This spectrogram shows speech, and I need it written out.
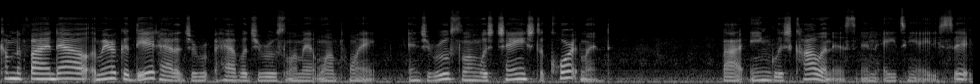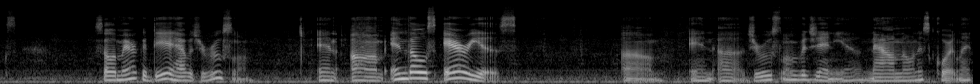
come to find out, America did have a, Jer- have a Jerusalem at one point, and Jerusalem was changed to Courtland by English colonists in 1886. So, America did have a Jerusalem. And um, in those areas, um, in uh, Jerusalem, Virginia, now known as Courtland,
